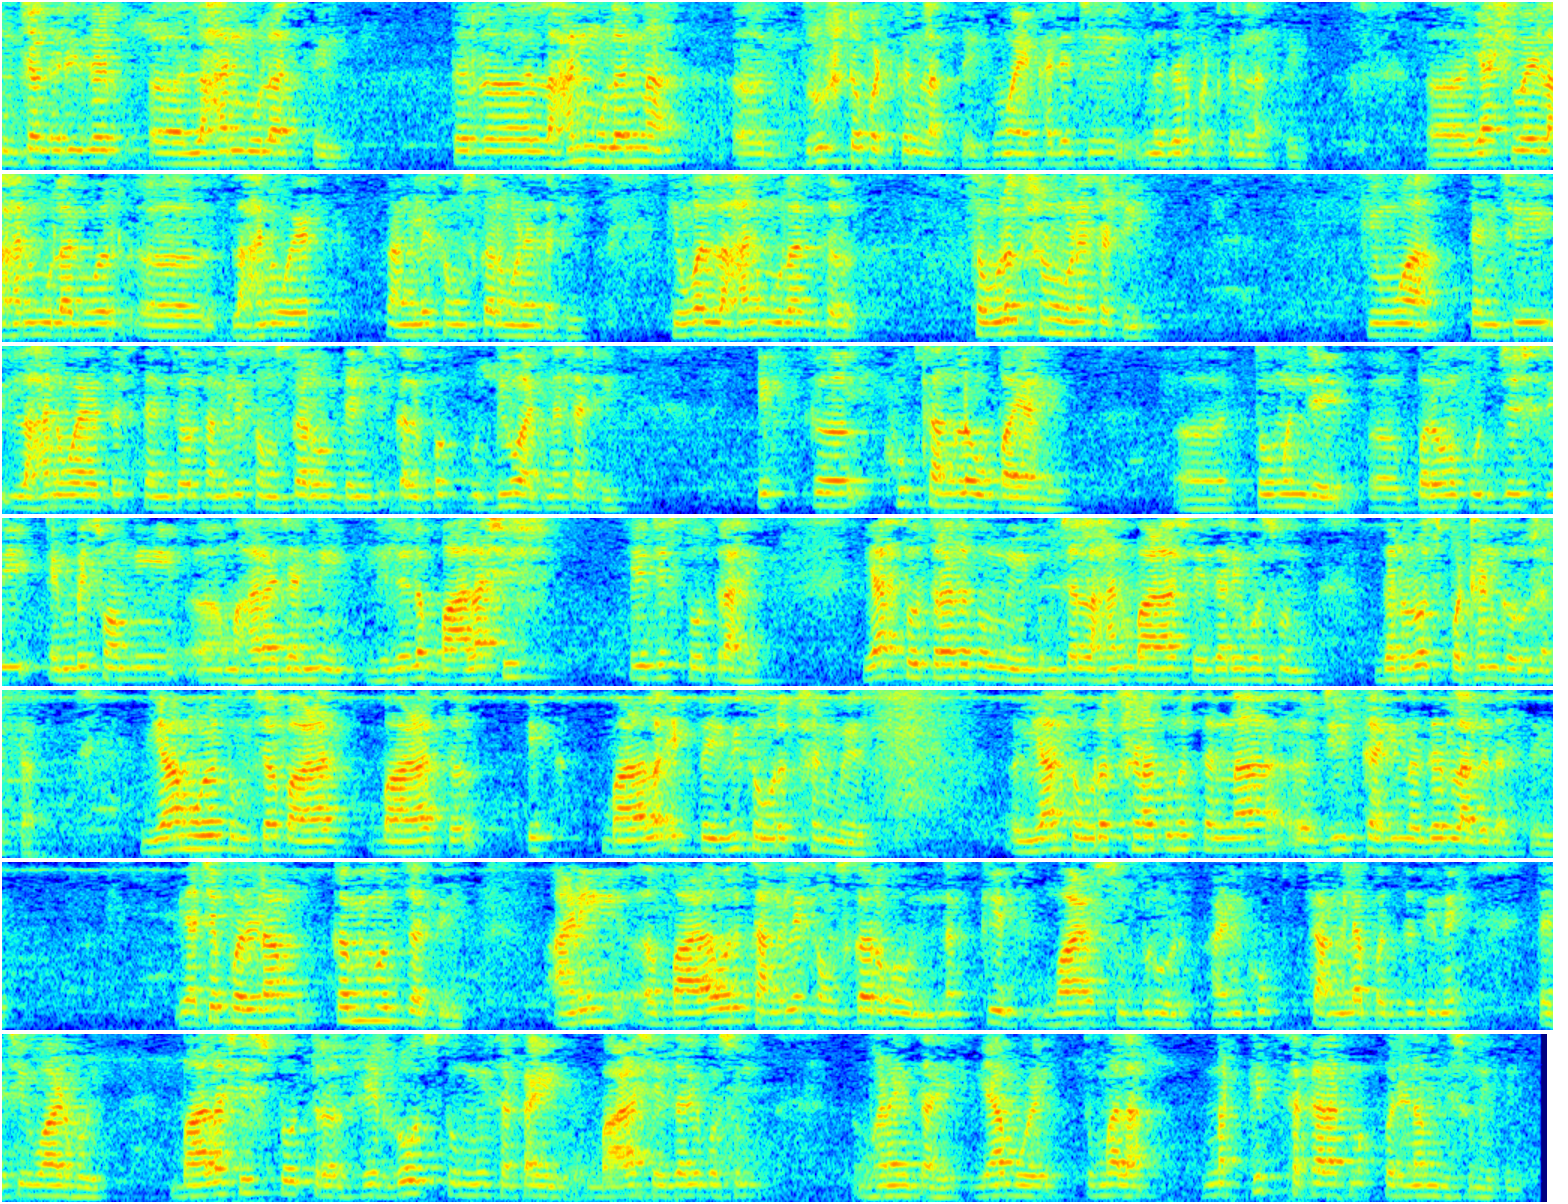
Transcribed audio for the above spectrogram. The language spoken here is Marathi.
तुमच्या घरी जर लहान मुलं असतील तर लहान मुलांना दृष्ट पटकन लागते किंवा एखाद्याची नजर पटकन लागते. याशिवाय लहान मुलांवर लहान वयात चांगले संस्कार होण्यासाठी किंवा लहान मुलांचं संरक्षण होण्यासाठी किंवा त्यांची लहान वयातच त्यांच्यावर चांगले संस्कार होऊन त्यांची कल्पक बुद्धी वाढण्यासाठी एक खूप चांगला उपाय आहे. तो म्हणजे परमपूज्य श्री टेंबेस्वामी महाराजांनी लिहिलेलं बालाशिष हे जे स्तोत्र आहे या स्तोत्राचं तुम्ही तुमच्या लहान बाळा शेजारी बसून दररोज पठण करू शकता. यामुळे तुमच्या बाळा बाळाचं एक बाळाला एक दैवी संरक्षण मिळेल. या संरक्षणातूनच त्यांना जी काही नजर लागत असते याचे परिणाम कमी होत जातील. आणि बाळावर चांगले संस्कार होऊन नक्कीच बाळ सुदृढ आणि खूप चांगल्या पद्धतीने त्याची वाढ होईल. बालाशी स्तोत्र हे रोज तुम्ही सकाळी बाळा शेजारी बसून म्हणायचं आहे. यामुळे तुम्हाला नक्कीच सकारात्मक परिणाम दिसून येतील.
